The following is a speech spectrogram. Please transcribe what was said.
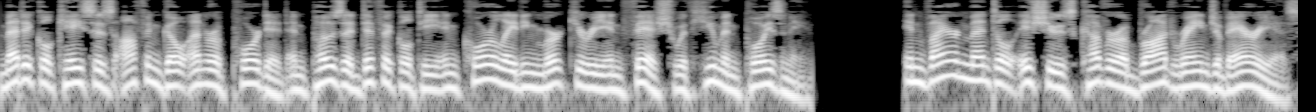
medical cases often go unreported and pose a difficulty in correlating mercury in fish with human poisoning. Environmental issues cover a broad range of areas,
